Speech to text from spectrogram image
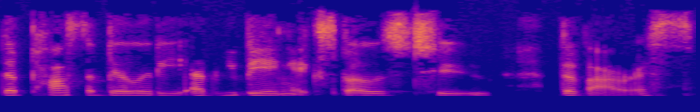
the possibility of you being exposed to the virus.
